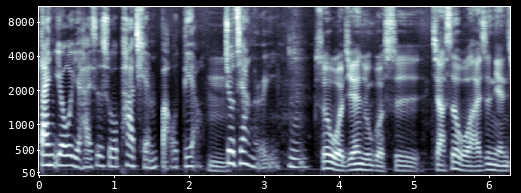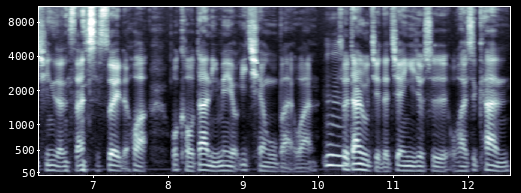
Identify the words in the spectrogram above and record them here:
担忧也还是说怕钱薄掉。嗯，就这样而已。嗯，所以我今天如果是假设我还是年轻人，三十岁的话。我口袋里面有一千五百万，嗯，所以丹如姐的建议就是，我还是看，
